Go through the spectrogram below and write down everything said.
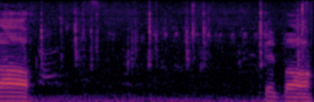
ball. Good ball.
